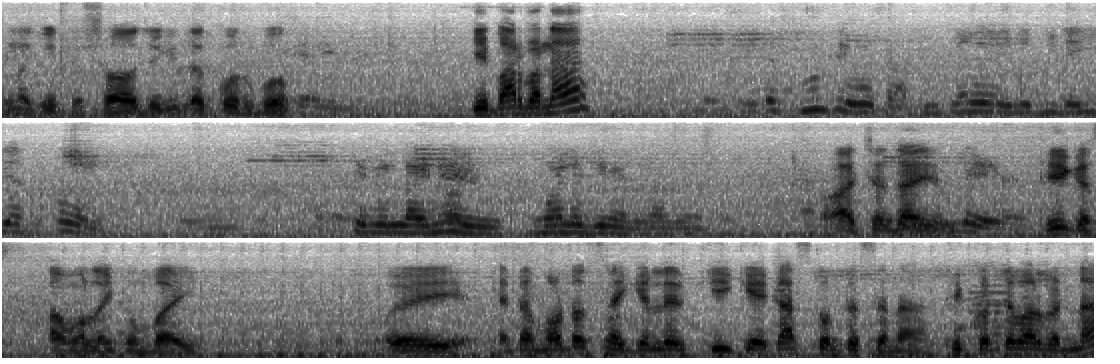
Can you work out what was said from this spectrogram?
ওনাকে একটু সহযোগিতা করব। কি পারবা না? আচ্ছা যাই ঠিক আছে। আসসালামু আলাইকুম ভাই। ওই একটা মোটর সাইকেলের কি কে কাজ করতেছে না? ঠিক করতে পারবেন না?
